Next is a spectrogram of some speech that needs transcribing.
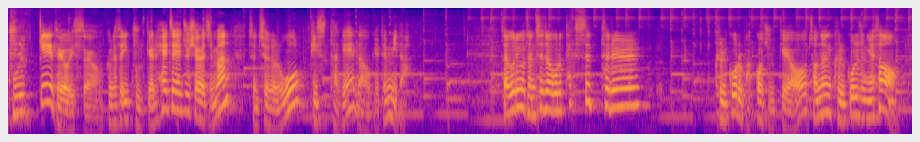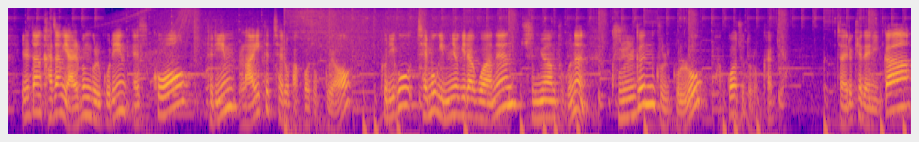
굵게 되어 있어요. 그래서 이 굵게를 해제해 주셔야지만 전체적으로 비슷하게 나오게 됩니다. 자 그리고 전체적으로 텍스트를 글꼴을 바꿔줄게요. 저는 글꼴 중에서 일단 가장 얇은 글꼴인 S-Core Dream Light체로 바꿔줬고요. 그리고 제목 입력이라고 하는 중요한 부분은 굵은 글꼴로 바꿔주도록 할게요. 자 이렇게 되니까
